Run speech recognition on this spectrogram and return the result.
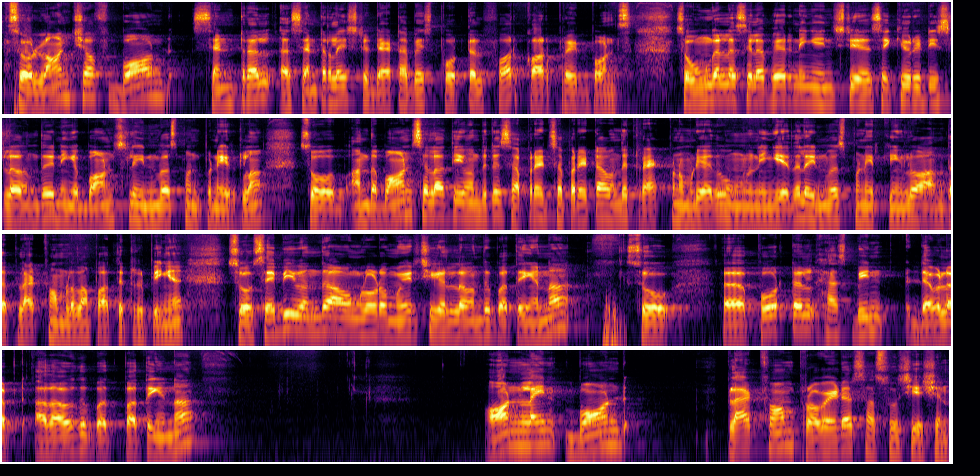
so launch of bond central centralised database portal for corporate bonds so உங்களில் சில பேர் நீங்கள் இன்ஸ்டி செக்யூரிட்டிஸில் வந்து நீங்கள் பாண்ட்ஸில் இன்வெஸ்ட்மெண்ட் பண்ணியிருக்கலாம். ஸோ அந்த பாண்ட்ஸ் எல்லாத்தையும் வந்துட்டு செப்பரேட் செப்பரேட்டாக வந்து ட்ராக் பண்ண முடியாது. உங்களை நீங்கள் எதில் இன்வெஸ்ட் பண்ணியிருக்கீங்களோ அந்த பிளாட்ஃபார்மில் தான் பார்த்துட்ருப்பீங்க. ஸோ செபி வந்து அவங்களோட முயற்சிகளில் வந்து பார்த்தீங்கன்னா so portal has been developed அதாவது பாத்- பார்த்தீங்கன்னா online bond platform providers association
